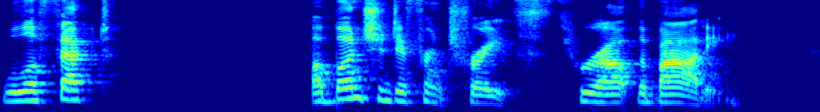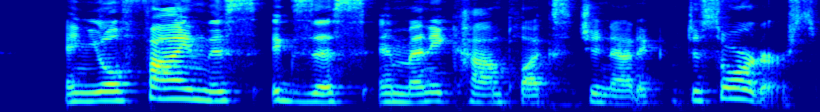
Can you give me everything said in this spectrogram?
will affect a bunch of different traits throughout the body. And you'll find this exists in many complex genetic disorders.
